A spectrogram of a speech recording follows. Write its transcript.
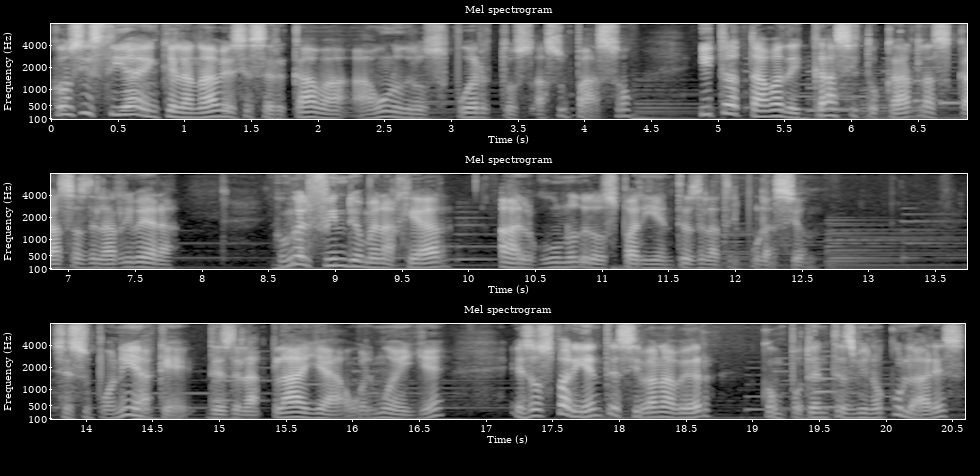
Consistía en que la nave se acercaba a uno de los puertos a su paso y trataba de casi tocar las casas de la ribera, con el fin de homenajear a alguno de los parientes de la tripulación. Se suponía que desde la playa o el muelle, esos parientes iban a ver con potentes binoculares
